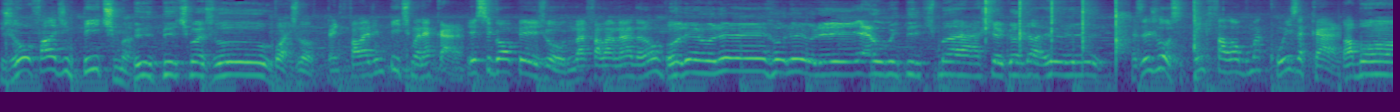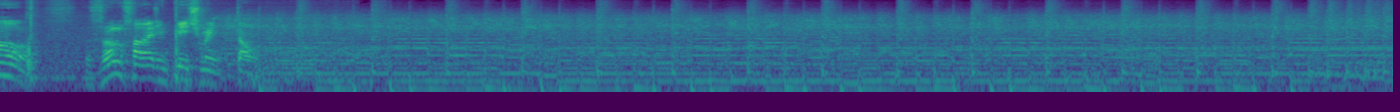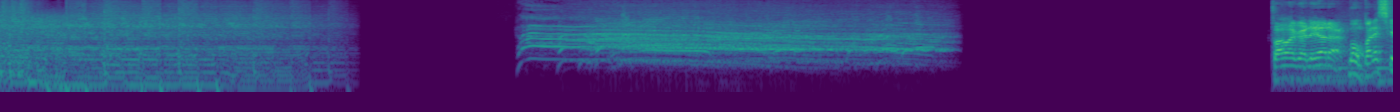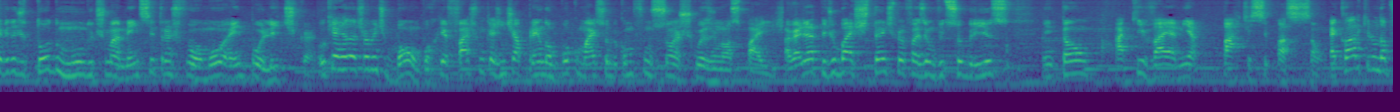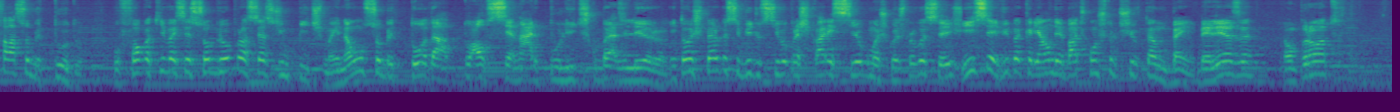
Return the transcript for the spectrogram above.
Slow, fala de impeachment. Impeachment, Slow. Pô, Slow, tem que falar de impeachment, né, cara? Esse golpe aí, Slow, não vai falar nada, não? Olê, olê, olê, olê, é o impeachment chegando aí. Mas, Slow, você tem que falar alguma coisa, cara. Tá bom, vamos falar de impeachment, então. Fala galera! Bom, parece que a vida de todo mundo ultimamente se transformou em política. O que é relativamente bom, porque faz com que a gente aprenda um pouco mais sobre como funcionam as coisas no nosso país. A galera pediu bastante para eu fazer um vídeo sobre isso, então aqui vai a minha participação. É claro que não dá pra falar sobre tudo. O foco aqui vai ser sobre o processo de impeachment e não sobre todo o atual cenário político brasileiro. Então espero que esse vídeo sirva para esclarecer algumas coisas para vocês e servir para criar um debate construtivo também. Beleza? Então pronto?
